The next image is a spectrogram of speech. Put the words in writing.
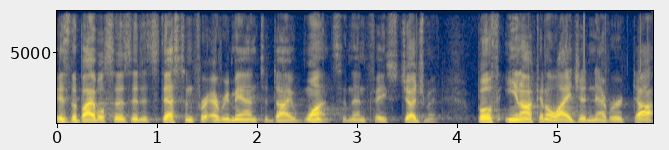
is the Bible says that it's destined for every man to die once and then face judgment. Both Enoch and Elijah never died,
